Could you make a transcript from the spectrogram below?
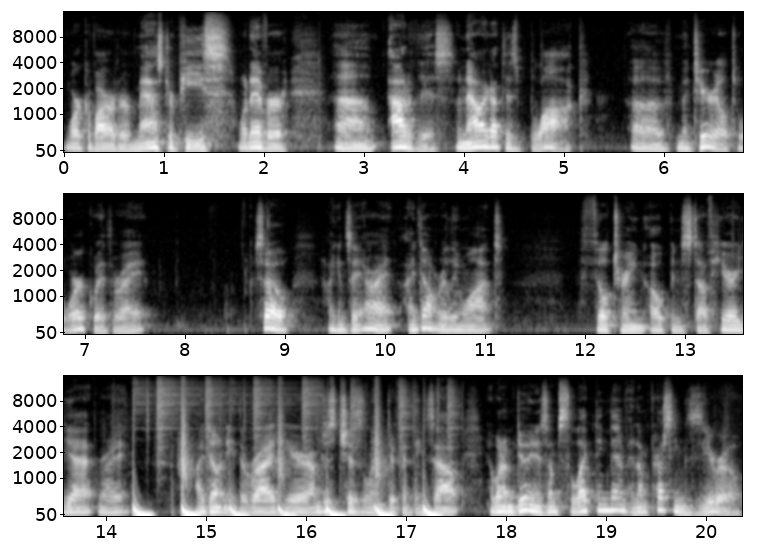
work of art or masterpiece, whatever, um, out of this. So now I got this block of material to work with, right? So I can say, all right, I don't really want filtering open stuff here yet, right? I don't need the ride here. I'm just chiseling different things out. And what I'm doing is I'm selecting them and I'm pressing zero.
